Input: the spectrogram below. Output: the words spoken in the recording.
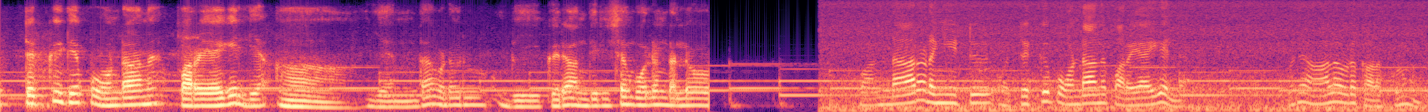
ഒറ്റയ്ക്ക് ഇതേ പോണ്ടാന്ന് പറയുകയില്ല ആ എന്താ അവിടെ ഒരു ഭീകര അന്തരീക്ഷം പോലെ ഉണ്ടല്ലോ. പണ്ടാറടങ്ങിയിട്ട് ഒറ്റയ്ക്ക് പോണ്ടാന്ന് പറയുകയില്ല ഒരാളവിടെ കളക്കണമുണ്ട്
